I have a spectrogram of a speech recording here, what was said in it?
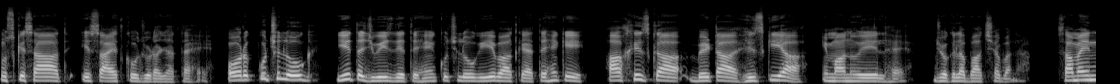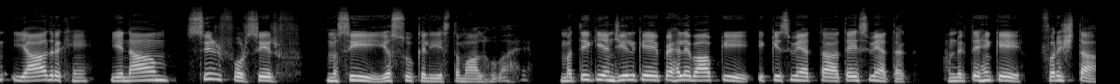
اس کے ساتھ اس آیت کو جوڑا جاتا ہے۔ اور کچھ لوگ یہ تجویز دیتے ہیں، کچھ لوگ یہ بات کہتے ہیں کہ آخذ کا بیٹا ہزکیا ایمانویل ہے، جو اگلا بادشاہ بنا۔ سامعین، یاد رکھیں، یہ نام صرف اور صرف مسیح یسو کے لیے استعمال ہوا ہے۔ متی کی انجیل کے پہلے باپ کی اکیسویں اعتا تیئیسویں تک۔ ہم دیکھتے ہیں کہ فرشتہ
